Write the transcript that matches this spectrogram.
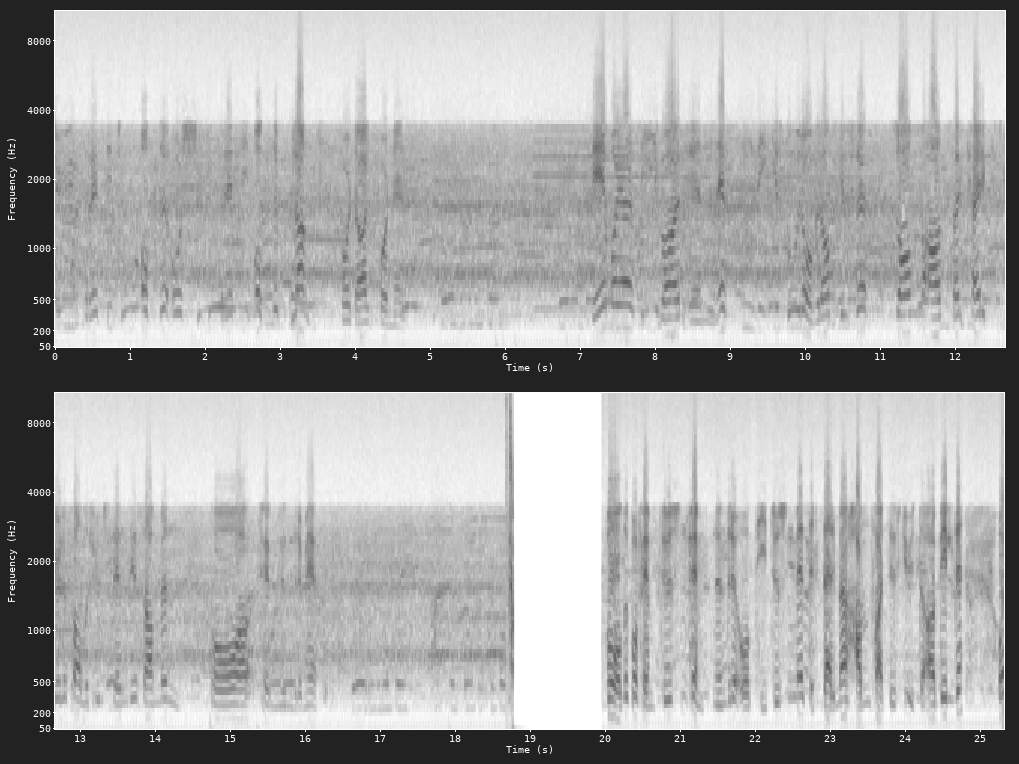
7.32,8 og 7.38 blank for Dag Fornes. Det må jeg si var en nesten like stor overraskelse som at Verkerk skulle falle fullstendig sammen på 500 meter. Både på 5000, 1500 og 10 000 meter. Dermed er han faktisk ute av bildet. Og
